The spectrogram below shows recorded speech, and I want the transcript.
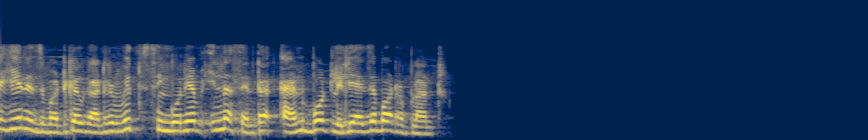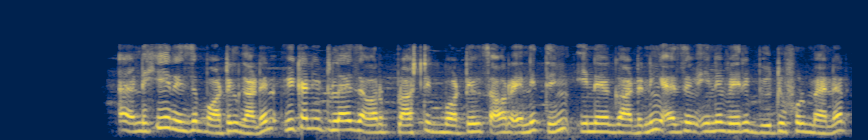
And here is a vertical garden with syngonium in the center and boat lily as a border plant. And here is a bottle garden. We can utilize our plastic bottles or anything in a gardening as a, in a very beautiful manner.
